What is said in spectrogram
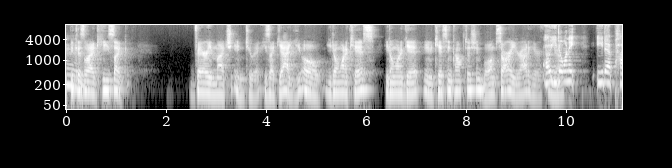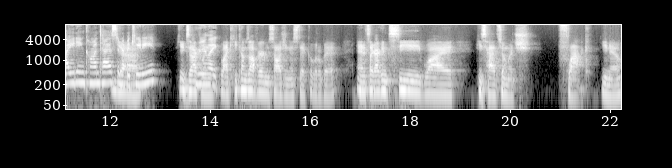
Mm. because like he's like very much into it. He's like, yeah, you, oh, you don't want to kiss, you don't want to get in a kissing competition. Well, I'm sorry, you're out of here. Oh, you, know? don't want to eat a pie eating contest in a bikini? Exactly. Like- like, he comes off very misogynistic a little bit. And it's like I can see why he's had so much flack, you know?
